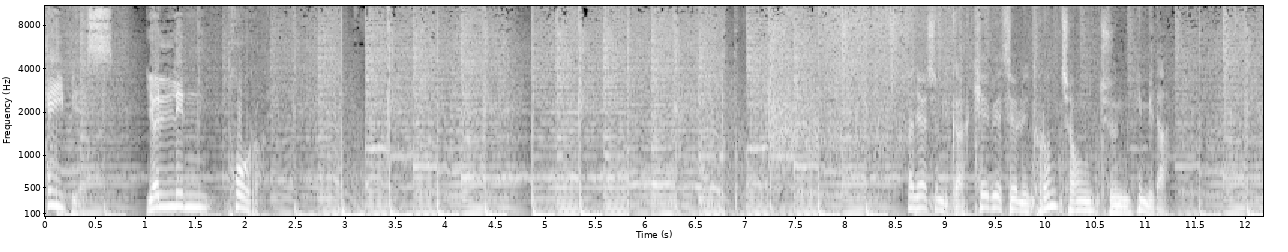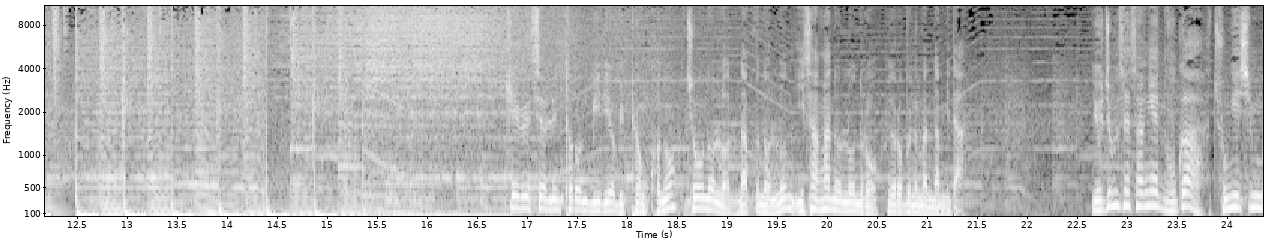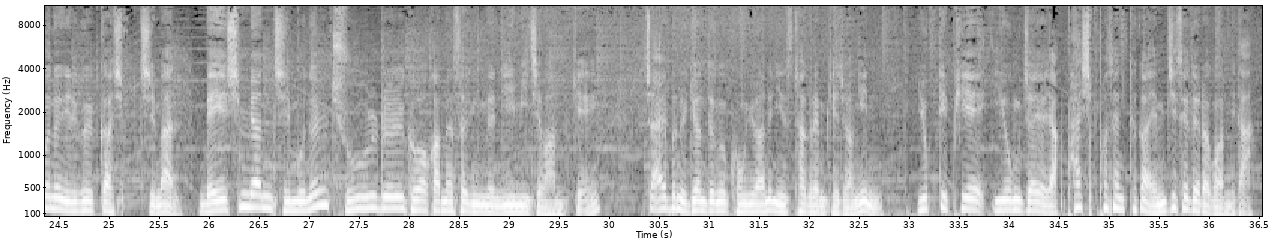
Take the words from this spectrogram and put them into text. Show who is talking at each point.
Speaker 1: KBS 열린 토론
Speaker 2: 안녕하십니까. KBS 열린 토론 정준희입니다. KBS 열린 토론 미디어 비평 코너 좋은 언론, 나쁜 언론, 이상한 언론으로 여러분을 만납니다. 요즘 세상에 누가 종이신문을 읽을까 싶지만 매일 신면 지문을 줄을 그어가면서 읽는 이미지와 함께 짧은 의견 등을 공유하는 인스타그램 계정인 6DP의 이용자의 약 80%가 MZ세대라고 합니다.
